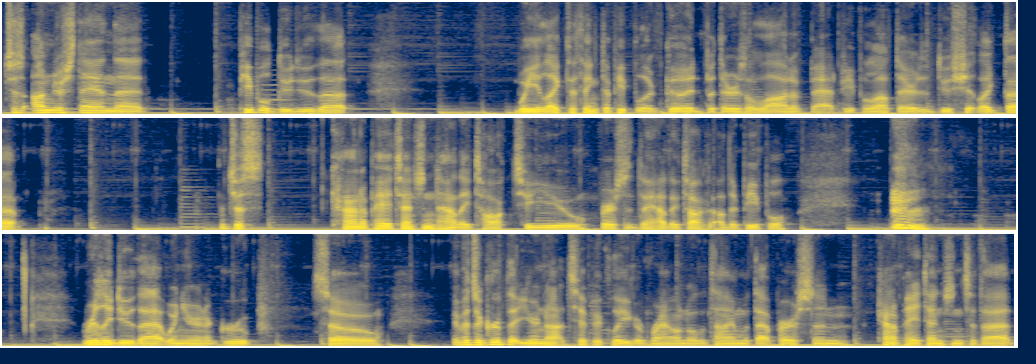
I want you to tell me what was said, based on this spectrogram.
just understand that people do do that we like to think that people are good, but there's a lot of bad people out there that do shit like that. Just kind of pay attention to how they talk to you versus the, how they talk to other people. really do that when you're in a group. So if it's a group that you're not typically around all the time with that person, kind of pay attention to that.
